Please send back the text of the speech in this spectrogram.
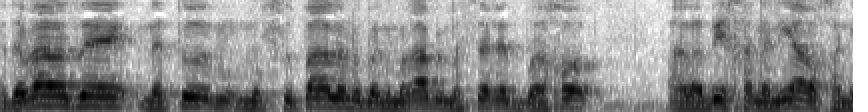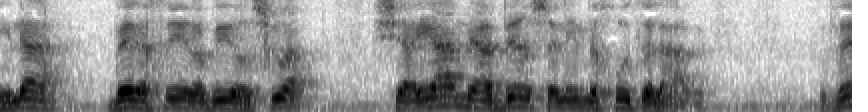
הדבר הזה מסופר לנו בגמרא במסכת ברכות על רבי חנניה או חנינה בן אחי רבי יהושע שהיה מעבר שנים בחוץ על הארץ. והוא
